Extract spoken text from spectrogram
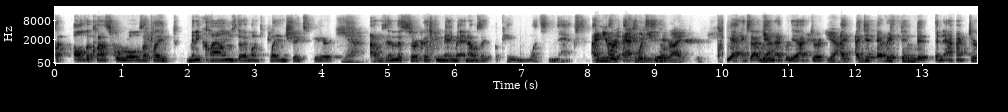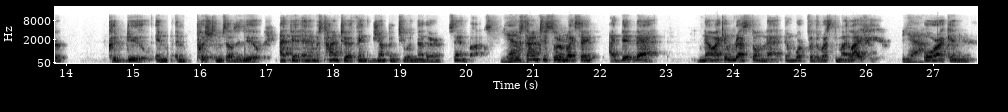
cl- all the classical roles. I played many clowns that I wanted to play in Shakespeare. Yeah. I was in the circus, you name it, and I was like, okay, what's next? And I, you were I, equity, I right? Yeah, exactly. Yeah. an equity actor. Yeah. I, I did everything that an actor could do and, and push themselves to do. I think, and it was time to, I think, jump into another sandbox. Yeah. It was time to sort of like say, I did that. Now I can rest on that and work for the rest of my life here. Yeah. Or I can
